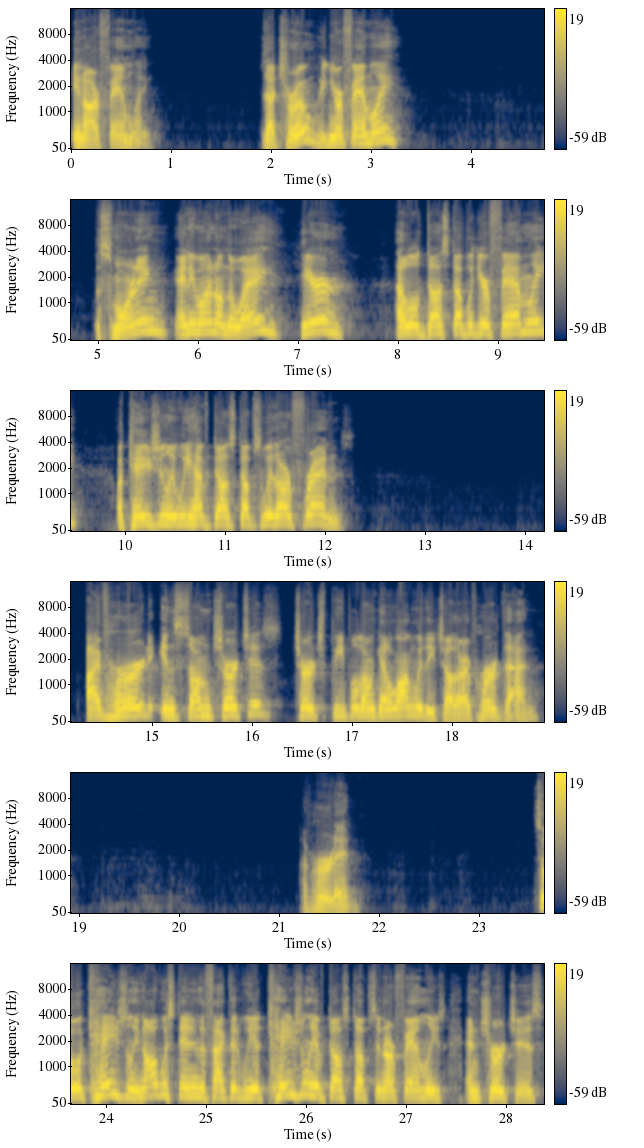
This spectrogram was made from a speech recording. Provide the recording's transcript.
in our family. Is that true in your family? This morning? Anyone on the way here? Had a little dust up with your family. Occasionally, we have dust ups with our friends. I've heard in some churches, church people don't get along with each other. I've heard that. I've heard it. So, occasionally, notwithstanding the fact that we occasionally have dust ups in our families and churches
